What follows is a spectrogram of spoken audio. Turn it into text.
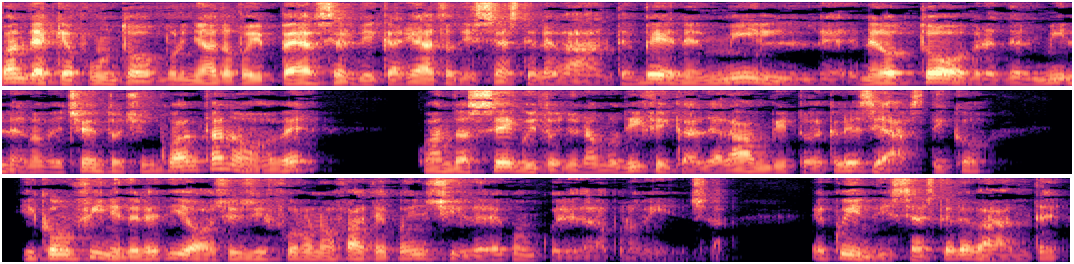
Quando è che appunto Brugnato poi perse il vicariato di Sesti Levante? Beh, nel mille, nell'ottobre del 1959, quando a seguito di una modifica dell'ambito ecclesiastico, i confini delle diocesi furono fatti coincidere con quelli della provincia e quindi Sesti Levante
